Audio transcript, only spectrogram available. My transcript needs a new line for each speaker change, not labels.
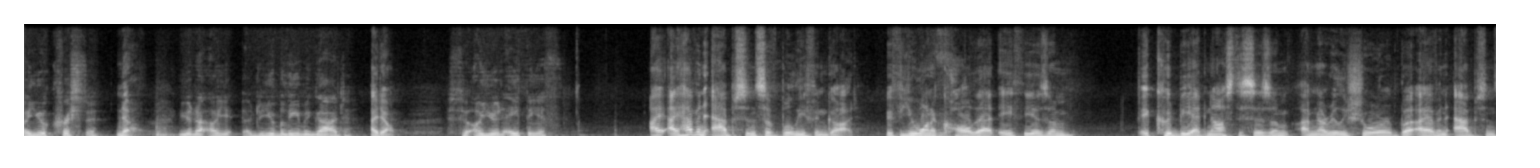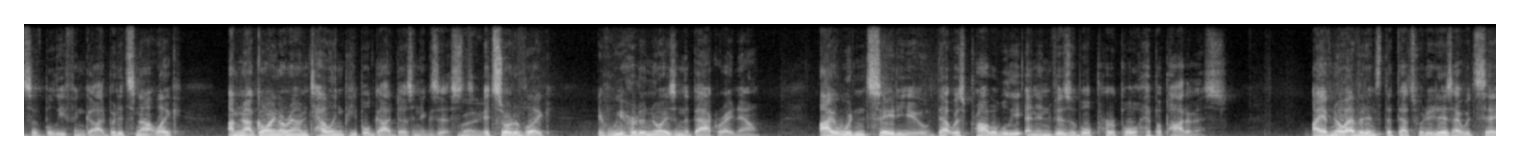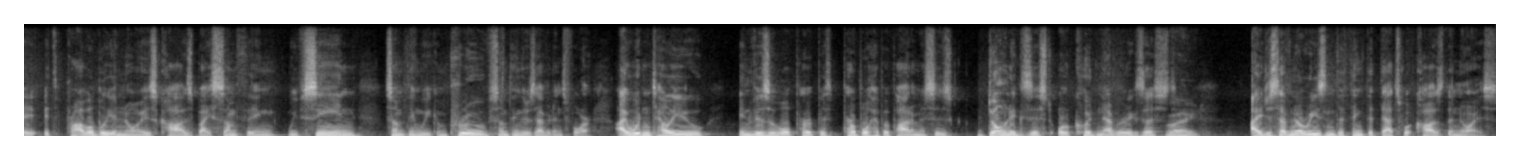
are you a Christian?
No,
You're not, are you, do you believe in God?
I don't.
So are you an atheist?
I, I have an absence of belief in God. If you want to call that atheism, it could be agnosticism. I'm not really sure, but I have an absence of belief in God. But it's not like I'm not going around telling people God doesn't exist.
Right.
It's sort of like if we heard a noise in the back right now, I wouldn't say to you that was probably an invisible purple hippopotamus. I have no evidence that that's what it is. I would say it's probably a noise caused by something we've seen, something we can prove, something there's evidence for. I wouldn't tell you invisible purpose, purple hippopotamuses don't exist or could never exist.
Right.
I just have no reason to think that that's what caused the noise.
